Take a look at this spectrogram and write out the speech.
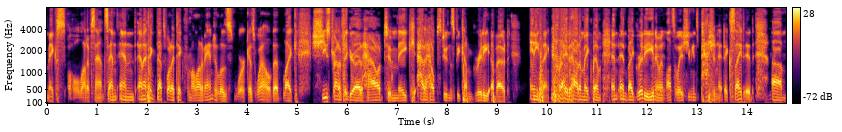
makes a whole lot of sense. And and and I think that's what I take from a lot of Angela's work as well. That like she's trying to figure out how to make how to help students become gritty about anything, right? How to make them, and, and by gritty, you know, in lots of ways, she means passionate, excited. Um,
